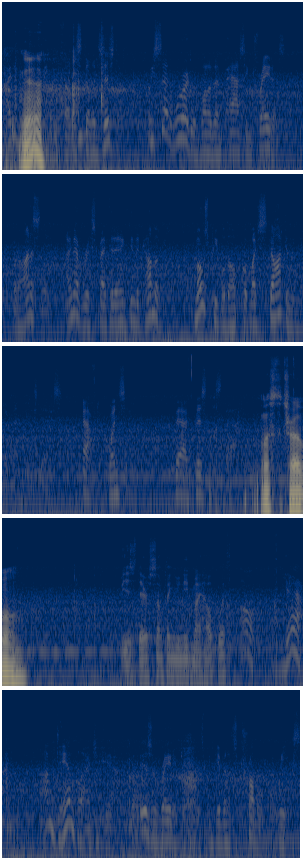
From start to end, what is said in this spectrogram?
I didn't Yeah. think you fellas still existed. We sent word with one of them passing traders. But honestly, I never expected anything to come of it. Most people don't put much stock in the Minutemen these days. After Quincy. Bad business, that. what's the trouble? Is there something you need my help with? Oh, yeah. I'm damn glad you're here. There's a raider gang that's been giving us trouble for weeks.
